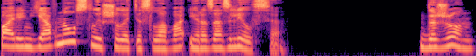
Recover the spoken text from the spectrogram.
Парень явно услышал эти слова и разозлился. «Да, Джон,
